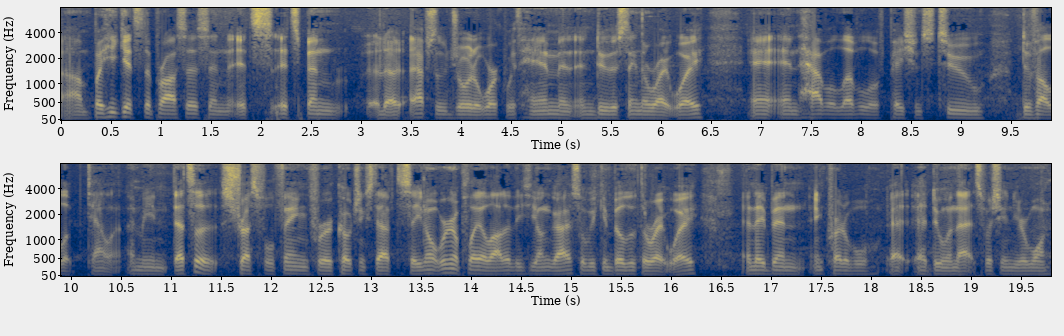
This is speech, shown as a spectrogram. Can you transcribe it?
Um, but he gets the process and it's it's been an absolute joy to work with him and, and do this thing the right way and, and, have a level of patience to develop talent. I mean, that's a stressful thing for a coaching staff to say, you know, we're going to play a lot of these young guys so we can build it the right way. And they've been incredible at, at doing that, especially in year one.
